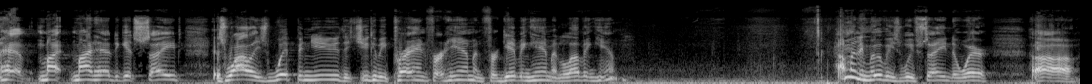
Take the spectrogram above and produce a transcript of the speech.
have, might, might have to get saved is while he's whipping you, that you can be praying for him and forgiving him and loving him. How many movies we've seen to where uh,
